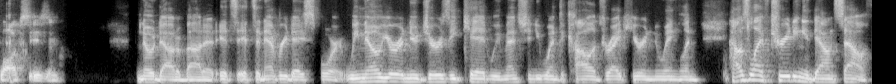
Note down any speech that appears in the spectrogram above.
long season. No doubt about it. It's it's an everyday sport. We know you're a New Jersey kid. We mentioned you went to college right here in New England. How's life treating you down south?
